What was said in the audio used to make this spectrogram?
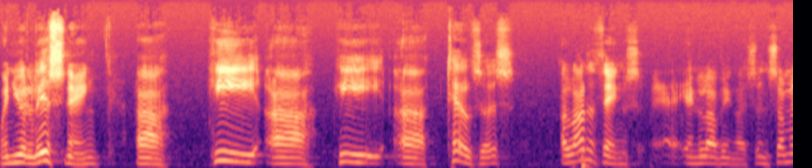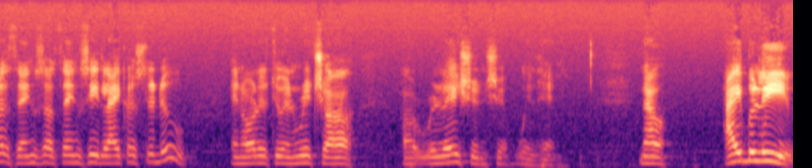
when you're listening, uh, He uh, He uh, tells us a lot of things in loving us, and some of the things are things He'd like us to do in order to enrich our, our relationship with Him. Now, I believe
